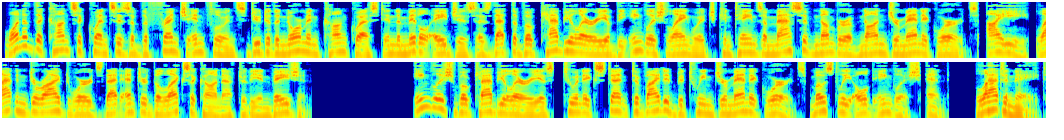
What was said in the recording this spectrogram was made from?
One of the consequences of the French influence due to the Norman conquest in the Middle Ages is that the vocabulary of the English language contains a massive number of non-Germanic words, i.e., Latin-derived words that entered the lexicon after the invasion. English vocabulary is, to an extent divided between Germanic words mostly Old English and «Latinate»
